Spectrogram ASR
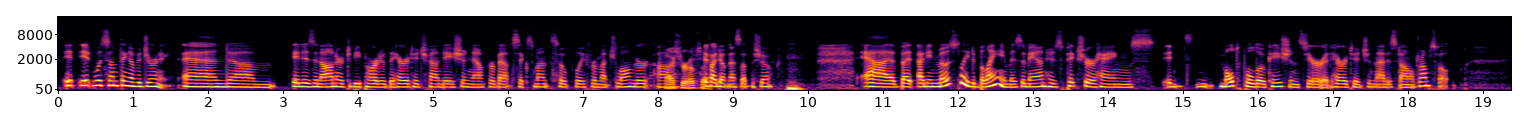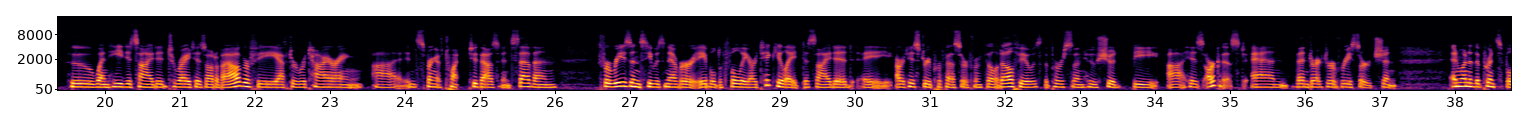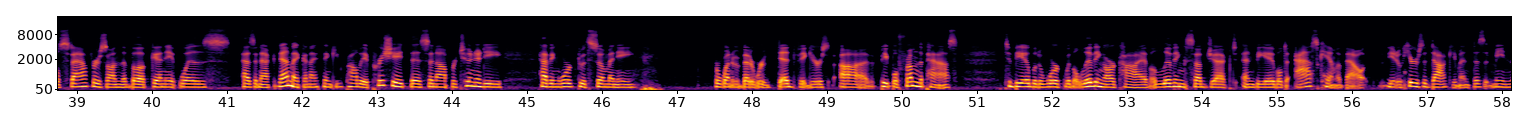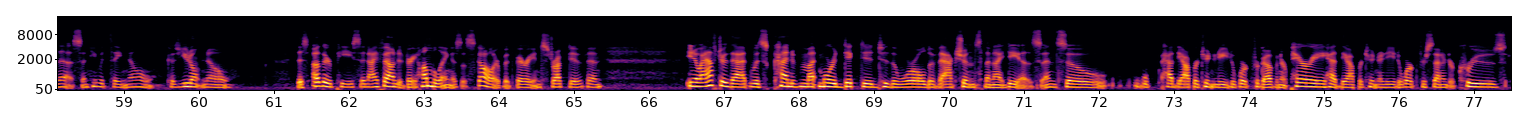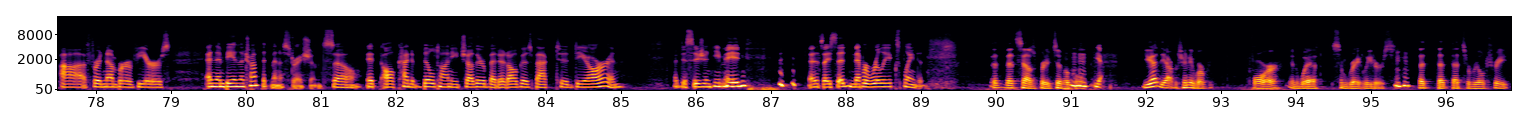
It, it was something of a journey. And um, it is an honor to be part of the Heritage Foundation now for about six months, hopefully for much longer. Uh, I sure hope so. If I don't mess up the show. uh, but I mean, mostly to blame is a man whose picture hangs in multiple locations here at Heritage, and that is Donald Rumsfeld who, when he decided to write his autobiography after retiring uh, in spring of tw- 2007, for reasons he was never able to fully articulate, decided a art history professor from Philadelphia was the person who should be uh, his archivist and then director of research and and one of the principal staffers on the book. And it was as an academic, and I think you probably appreciate this, an opportunity, having worked with so many for want of a better word, dead figures, uh, people from the past, to be able to work with a living archive, a living subject, and be able to ask him about, you know, here's a document, does it mean this? And he would say, no, because you don't know this other piece. And I found it very humbling as a scholar, but very instructive. And, you know, after that was kind of more addicted to the world of actions than ideas. And so had the opportunity to work for Governor Perry, had the opportunity to work for Senator Cruz uh, for a number of years, and then be in the Trump administration. So it all kind of built on each other, but it all goes back to DR and a decision he made. and as I said, never really explained it. That, that sounds pretty typical. Mm-hmm. Yeah. You had the opportunity to work for and with some great leaders. Mm-hmm. That, that, that's a real treat.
